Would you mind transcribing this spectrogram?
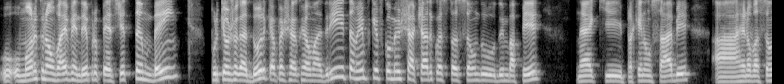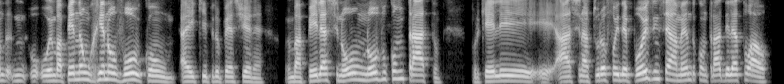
o, o Mônaco não vai vender para o PSG também porque o jogador quer fechar com o Real Madrid e também porque ficou meio chateado com a situação do, do Mbappé, né, que, para quem não sabe, a renovação, o, o Mbappé não renovou com a equipe do PSG, né, o Mbappé ele assinou um novo contrato, porque ele a assinatura foi depois do encerramento do contrato dele atual.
